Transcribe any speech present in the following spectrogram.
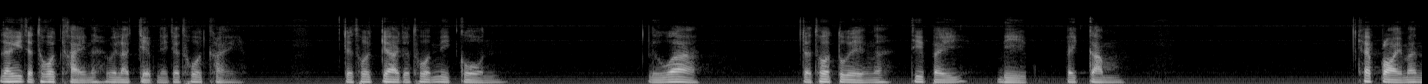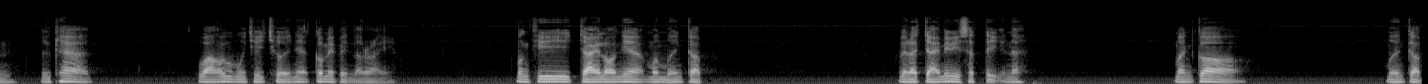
แล้วนี้จะโทษใครนะเวลาเจ็บเนี่ยจะโทษใคร จะโทษแก้วจะโทษมีดโกน หรือว่าจะโทษตัวเองนะที่ไปบีบไปกำแค่ปล่อยมันหรือแค่ วางไว้บนมือเฉยๆเนี่ยก็ไม่เป็นอะไร บางทีใจเราเนี่ยมันเหมือนกับ เวลาใจไม่มีสตินะ มันก็เหมือนกับ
